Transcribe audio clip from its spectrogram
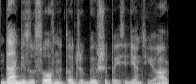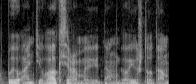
Да, безусловно, тот же бывший президент ЮАР был антиваксером и там говорил, что там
